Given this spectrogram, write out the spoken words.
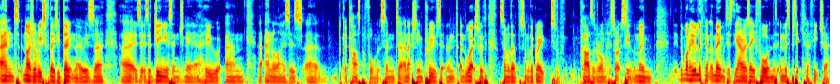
And Nigel Rees, for those who don't know, is a, uh, is, is, a genius engineer who um, analyses uh, a car's performance and and actually improves it, and, and works with some of the some of the great sort of cars that are on the historic scene at the moment. The one you're looking at at the moment is the Arrows A4 in this, in this particular feature,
